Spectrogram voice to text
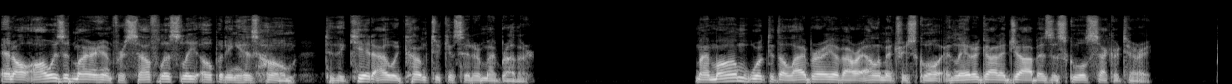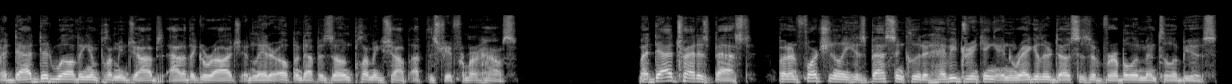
and I'll always admire him for selflessly opening his home to the kid I would come to consider my brother. My mom worked at the library of our elementary school and later got a job as a school secretary. My dad did welding and plumbing jobs out of the garage and later opened up his own plumbing shop up the street from our house. My dad tried his best, but unfortunately his best included heavy drinking and regular doses of verbal and mental abuse.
